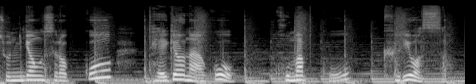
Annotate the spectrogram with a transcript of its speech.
존경스럽고 대견하고 고맙고 그리웠어.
